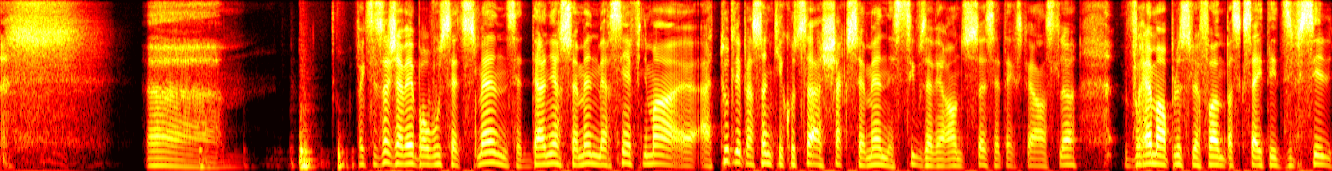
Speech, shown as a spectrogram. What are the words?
euh. Fait que c'est ça que j'avais pour vous cette semaine, cette dernière semaine. Merci infiniment euh, à, toutes les personnes qui écoutent ça à chaque semaine. Et si vous avez rendu ça, cette expérience-là, vraiment plus le fun parce que ça a été difficile.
